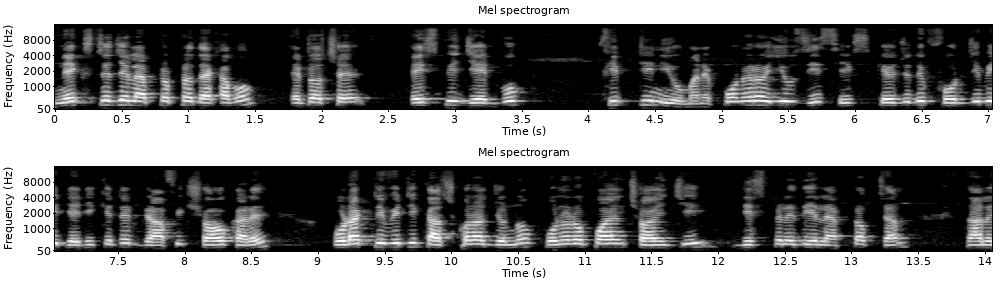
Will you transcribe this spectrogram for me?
নেক্সট যে ল্যাপটপটা দেখাবো, এটা হচ্ছে এইচপি জেটবুক ফিফটিন ইউ মানে পনেরো ইউ জি সিক্স কেউ যদি ফোর জিবি ডেডিকেটেড গ্রাফিক সহকারে প্রোডাক্টিভিটি কাজ করার জন্য পনেরো পয়েন্ট ছয় ইঞ্চি ডিসপ্লে দিয়ে ল্যাপটপ চান, তাহলে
